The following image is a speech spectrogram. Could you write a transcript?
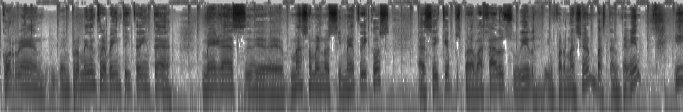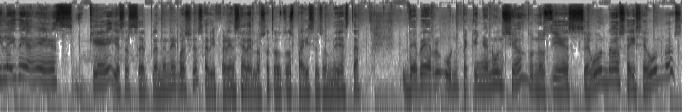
corre en, promedio entre 20 y 30 megas eh, más o menos simétricos. Así que pues para bajar o subir información bastante bien. Y la idea es que, y ese es el plan de negocios, a diferencia de los otros dos países donde ya está, de ver un pequeño anuncio de unos 10 segundos, 6 segundos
